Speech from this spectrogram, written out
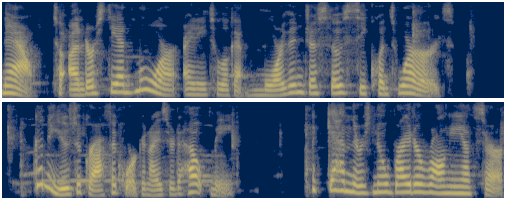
Now, to understand more, I need to look at more than just those sequence words. I'm going to use a graphic organizer to help me. Again, there's no right or wrong answer.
